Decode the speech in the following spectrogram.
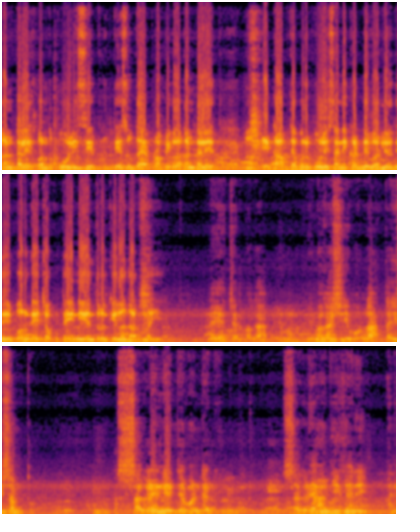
कंटाळेल. परंतु पोलीस आहेत ते सुद्धा या ट्रॉफिकला कंटाळेत आहेत. एका हप्त्यापूर्वी पोलिसांनी खड्डे भरले होते परंतु याच्या कुठेही नियंत्रण केलं जात नाही नाही याच्यात बघा मी मगाशी बोललो आताही सांगतो सगळे नेते मंडळी सगळे अधिकारी आणि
